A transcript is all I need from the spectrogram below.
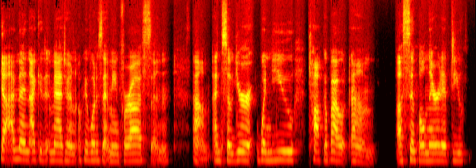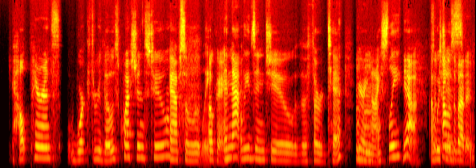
yeah. And then I could imagine, okay, what does that mean for us? And um, and so you're when you talk about um, a simple narrative, do you help parents work through those questions too? Absolutely. Okay. And that leads into the third tip very Mhm. nicely. Yeah. Uh, So which tell us about it.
